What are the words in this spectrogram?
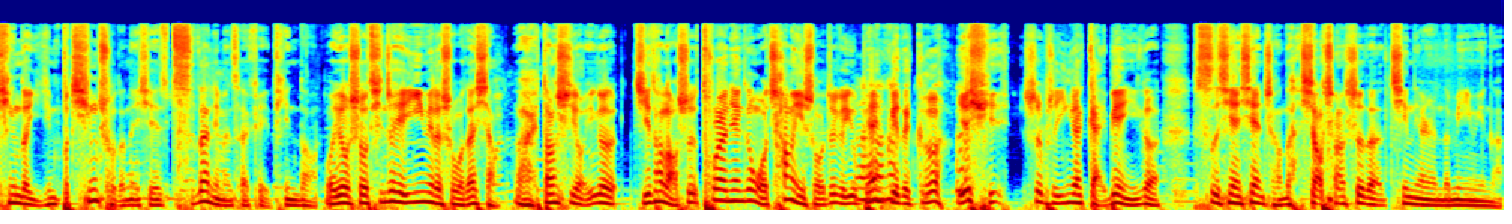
听的已经不清楚的那些磁带里面才可以听到。我有时候听这些音乐的时候，我在想，哎，当时有一个吉他老师突然间跟我唱一首这个 U Bank 的歌，也许是不是应该改变一个四线县城的小城市的青年人的命运呢？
